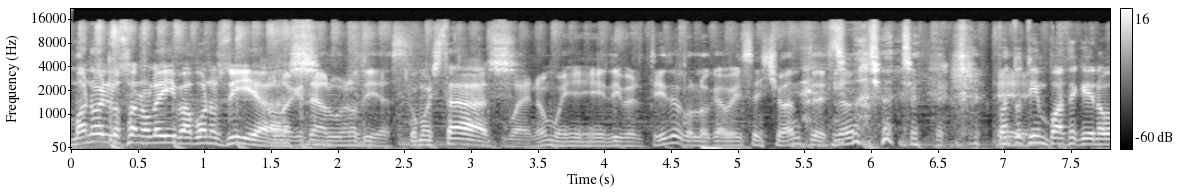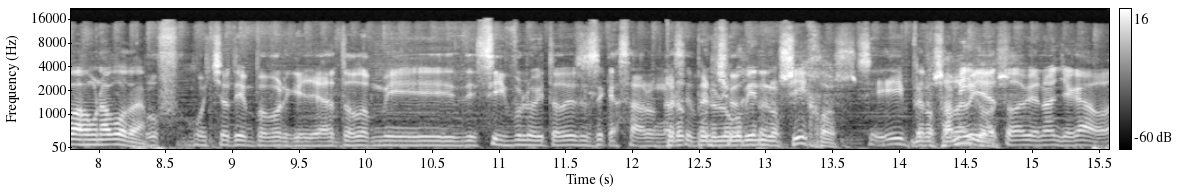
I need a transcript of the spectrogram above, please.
Manuel Lozano Leiva, buenos días. Hola, ¿qué tal? Buenos días. ¿Cómo estás? Bueno, muy divertido con lo que habéis hecho antes, ¿no? ¿Cuánto Eh, tiempo hace que no vas a una boda? Uf, mucho tiempo porque ya todos mis discípulos y todo eso se casaron pero hace pero mucho. luego vienen los hijos Sí, de pero los todavía, amigos. Todavía no han llegado.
